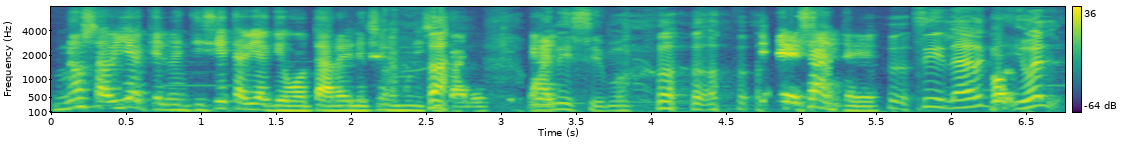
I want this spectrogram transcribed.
no sabía que el 27 había que votar elecciones municipales. Buenísimo. Interesante. Sí, la verdad que igual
